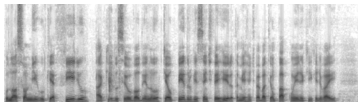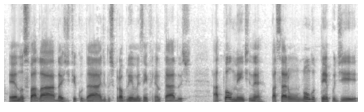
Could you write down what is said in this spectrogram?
o nosso amigo que é filho aqui do seu Valdenor, que é o Pedro Vicente Ferreira. Também a gente vai bater um papo com ele aqui, que ele vai é, nos falar das dificuldades, dos problemas enfrentados atualmente, né? Passaram um longo tempo de,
